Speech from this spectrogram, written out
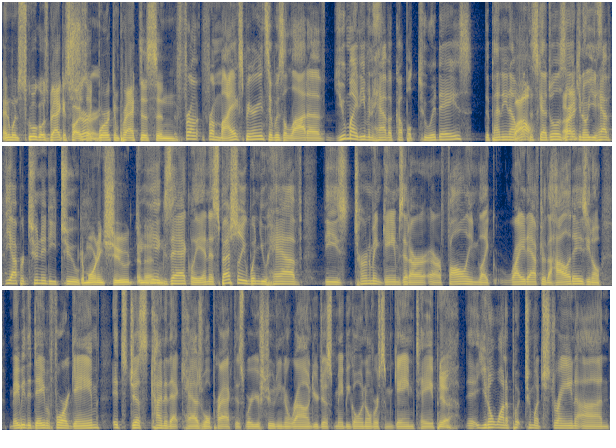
and when school goes back, as far as like work and practice and from from my experience, it was a lot of you might even have a couple two a days depending on Wow. what the schedule is All like. right. You know, you have the opportunity to a morning shoot and then exactly, and especially when you have these tournament games that are are falling like right after the holidays. You know, maybe the day before a game, it's just kind of that casual practice where you're shooting around. You're just maybe going over some game tape. Yeah. Uh, you don't want to put too much strain on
